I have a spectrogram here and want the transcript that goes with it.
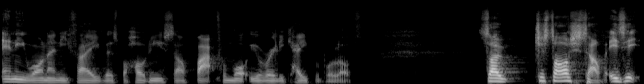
anyone any favors by holding yourself back from what you're really capable of so just ask yourself, is it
